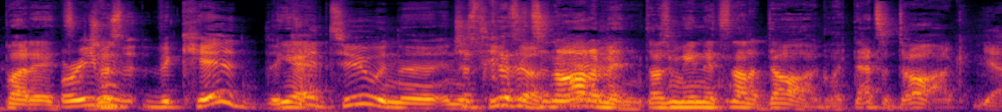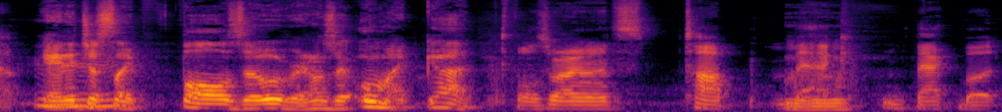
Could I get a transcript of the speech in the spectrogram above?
but it's Or even just the, the kid, the Yeah. kid too, in the in just because it's an teacup, yeah. ottoman doesn't mean it's not a dog like that's a dog Yeah, and it just like falls over and i was like oh my god it falls right on its top back Mm-hmm. back butt.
